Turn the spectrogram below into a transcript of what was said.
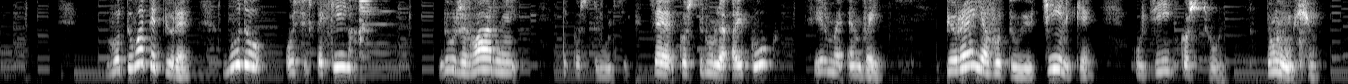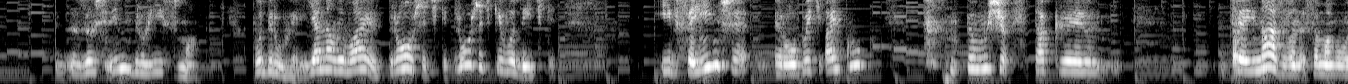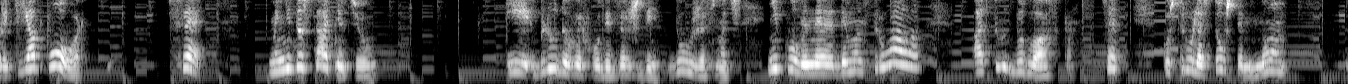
Готувати пюре буду ось в такій дуже гарній каструльці. Це каструля Айкук фірми МВ. Пюре я готую тільки у цій каструлі, тому що зовсім другий смак. По-друге, я наливаю трошечки, трошечки водички. І все інше робить Айкук. Тому що так це і назва сама говорить, я повар. Все. Мені достатньо цього. І блюдо виходить завжди дуже смачне. Ніколи не демонструвала, а тут, будь ласка, це коструля з товстим дном,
